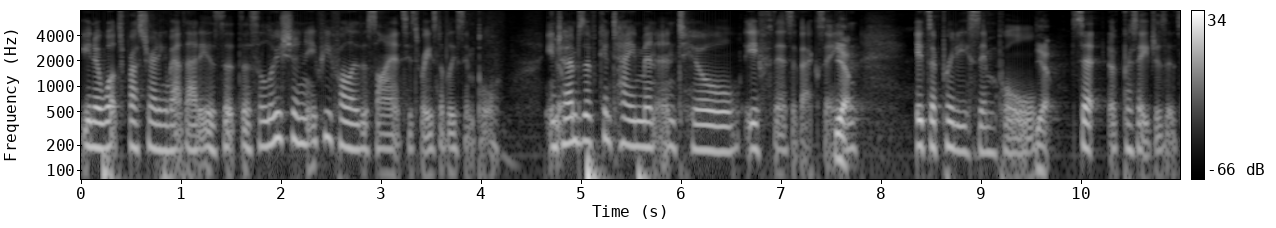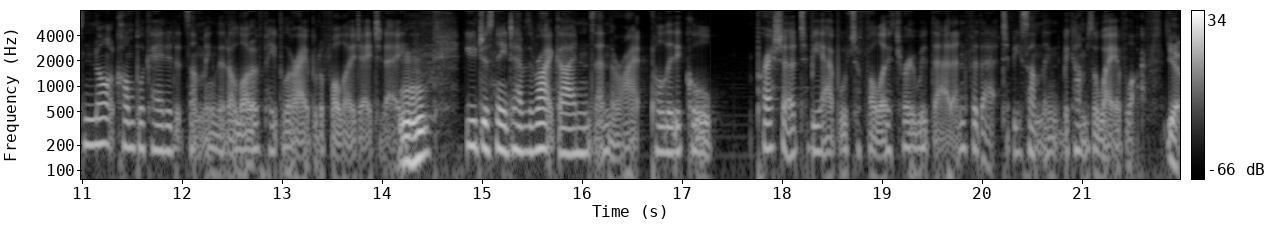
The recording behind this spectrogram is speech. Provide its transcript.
you know, what's frustrating about that is that the solution, if you follow the science, is reasonably simple in terms of containment until if there's a vaccine. Yep. It's a pretty simple Yep. set of procedures. It's not complicated. It's something that a lot of people are able to follow day to day. Mm-hmm. You just need to have the right guidance and the right political pressure to be able to follow through with that and for that to be something that becomes a way of life. yeah,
